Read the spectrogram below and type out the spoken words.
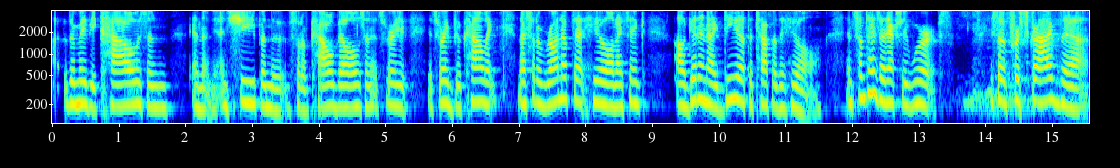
uh, there may be cows and and, and sheep and the sort of cowbells, and it's very it's very bucolic. And I sort of run up that hill, and I think I'll get an idea at the top of the hill, and sometimes that actually works. You sort of prescribe that.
